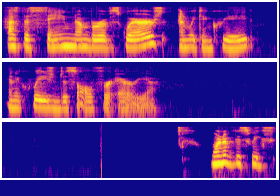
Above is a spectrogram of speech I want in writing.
has the same number of squares and we can create an equation to solve for area. One of this week's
